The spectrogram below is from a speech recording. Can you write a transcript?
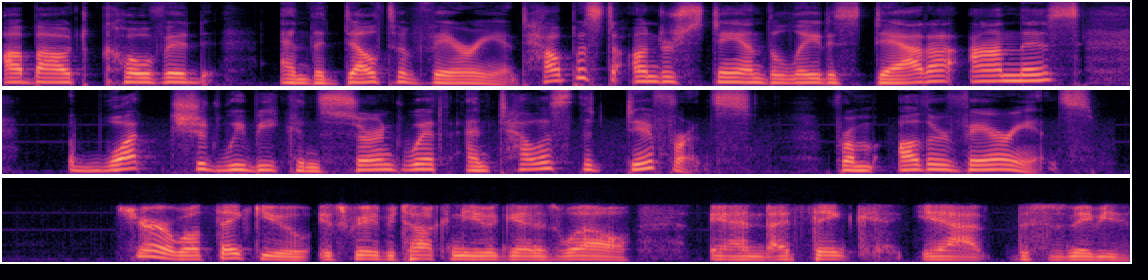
about COVID and the Delta variant. Help us to understand the latest data on this. What should we be concerned with? And tell us the difference from other variants. Sure. Well, thank you. It's great to be talking to you again as well. And I think, yeah, this is maybe the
